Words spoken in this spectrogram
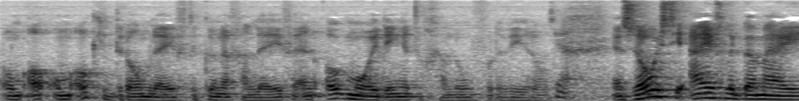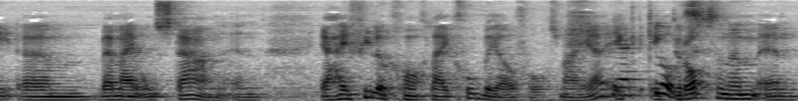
Om, om ook je droomleven te kunnen gaan leven en ook mooie dingen te gaan doen voor de wereld. Ja. En zo is die eigenlijk bij mij, ehm, bij mij ontstaan. En ja, hij viel ook gewoon gelijk goed bij jou volgens mij. Hè? Ja, ik, ik dropte hem en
